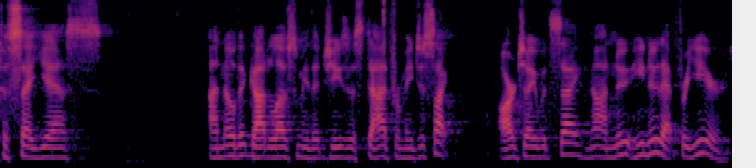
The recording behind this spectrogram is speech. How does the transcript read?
to say yes? I know that God loves me, that Jesus died for me, just like RJ would say. No, I knew, he knew that for years.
